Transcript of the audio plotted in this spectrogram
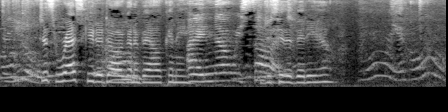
for you. Just rescued a dog on a balcony. I know we saw Did you see the video? Oh.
